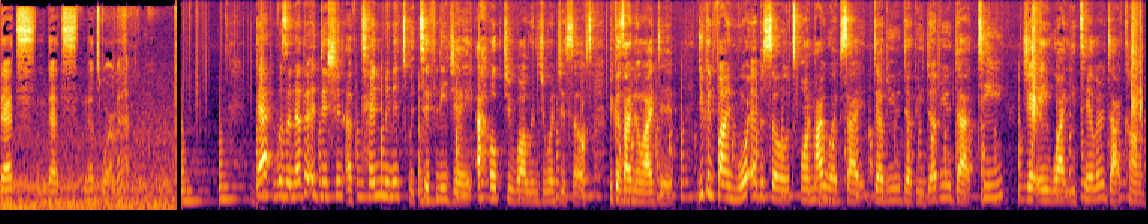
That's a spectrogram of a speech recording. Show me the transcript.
That's that's that's where i'm at that was another edition of 10 Minutes with Tiffany J. I hope you all enjoyed yourselves because I know I did. You can find more episodes on my website, www.tjayetaylor.com,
